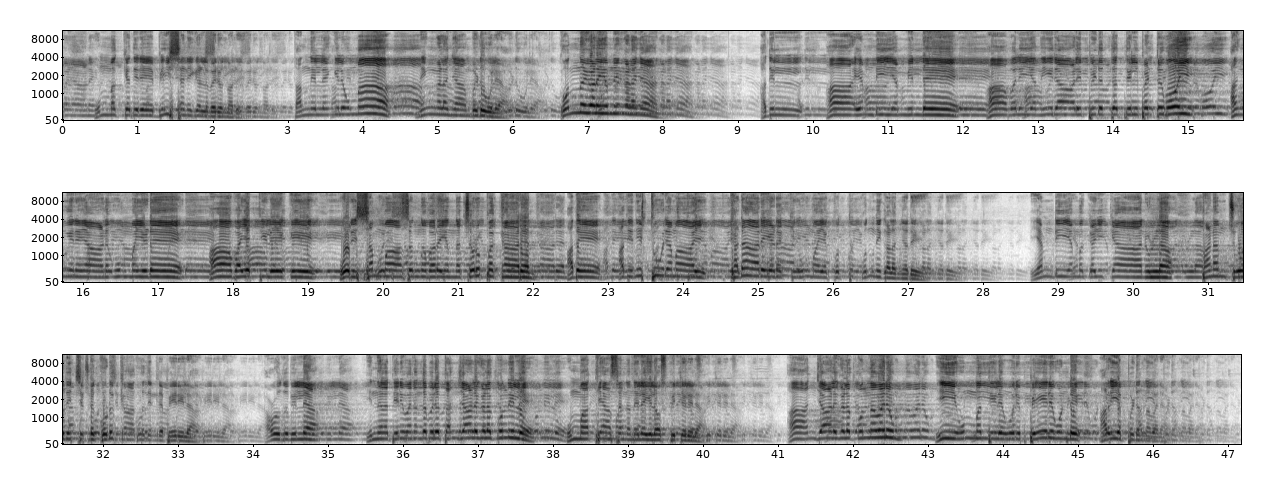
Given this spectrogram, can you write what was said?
ഉമ്മക്കെതിരെ ഭീഷണികൾ വരുന്നത്. തന്നില്ലെങ്കിൽ ഉമ്മ നിങ്ങളെ ഞാൻ വിടൂല. കൊന്നുകളയും നിങ്ങളെ ഞാൻ. അതിൽ ആ എം ഡി എമ്മിന്റെ ആ വലിയ നീരാളി പിടുത്തത്തിൽ പെട്ടുപോയി. അങ്ങനെയാണ് ഉമ്മയുടെ ആ വയറ്റിലേക്ക് ഒരു ഷമ്മാസ് എന്ന് പറയുന്ന ചെറുപ്പക്കാരൻ അതെ അതിനിഷ്ഠൂരമായി കടാരയടക്കി ഉമ്മയെ കൊത്തു കൊന്നുകളഞ്ഞത്. എം ഡി എം കഴിക്കാനുള്ള പണം ചോദിച്ചിട്ട് കൊടുക്കാത്തതിന്റെ പേരിലാണ് ഇന്നലെ തിരുവനന്തപുരത്ത് അഞ്ചാളുകളെ കൊന്നില്ലേ? ഉമ്മ എന്ന നിലയിൽ ഹോസ്പിറ്റലിലാണ് ആ അഞ്ചാളുകളെ കൊന്നവനും ഈ ഉമ്മത്തിലെ ഒരു പേര് കൊണ്ട് അറിയപ്പെടുന്നവനാണ്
